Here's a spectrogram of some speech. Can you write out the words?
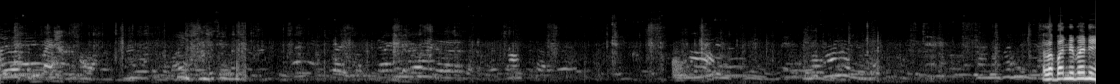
ಐವತ್ತು ರೂಪಾಯಿ ಅಲ್ಲ ಬನ್ನಿ ಬನ್ನಿ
